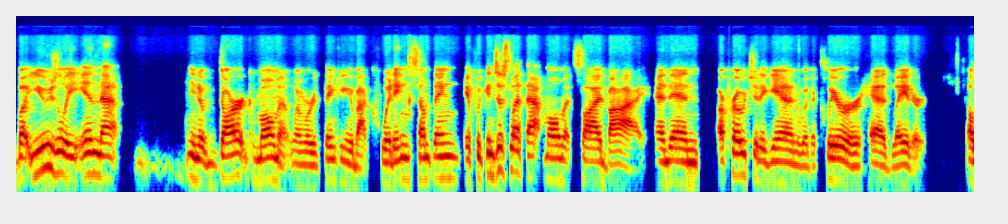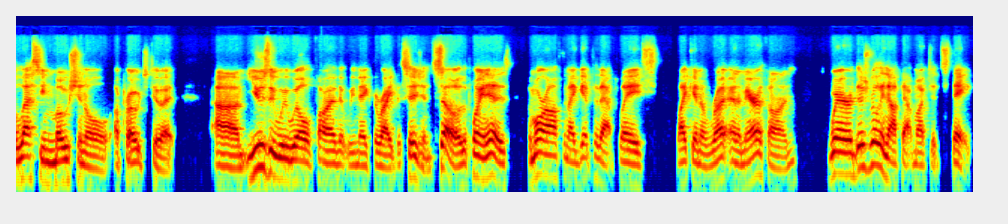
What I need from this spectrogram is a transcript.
but usually in that you know dark moment when we're thinking about quitting something if we can just let that moment slide by and then approach it again with a clearer head later a less emotional approach to it um, usually we will find that we make the right decision so the point is the more often i get to that place like in a run in a marathon where there's really not that much at stake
